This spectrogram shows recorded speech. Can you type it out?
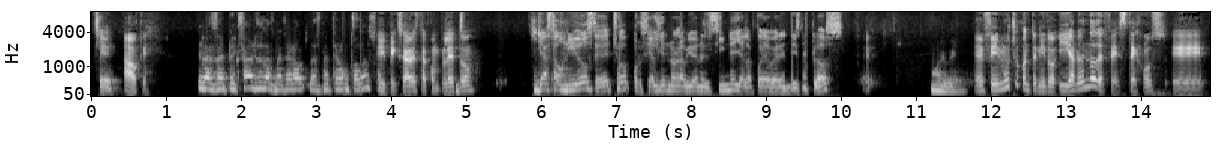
Sí. Ah, ok. ¿Y las de Pixar se las metieron, las metieron todas? Y Pixar está completo. Ya está unidos, de hecho, por si alguien no la vio en el cine, ya la puede ver en Disney Plus. Muy bien. En fin, mucho contenido. Y hablando de festejos, eh,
